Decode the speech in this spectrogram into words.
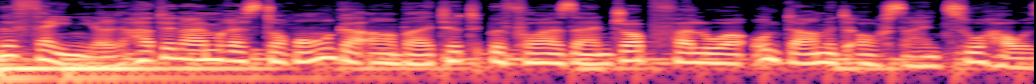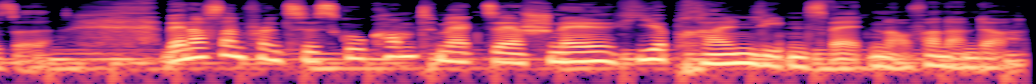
Nathaniel hat in einem Restaurant gearbeitet, bevor er seinen Job verlor und damit auch sein Zuhause. Wer nach San Francisco kommt, merkt sehr schnell, hier prallen Lebenswelten aufeinander.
